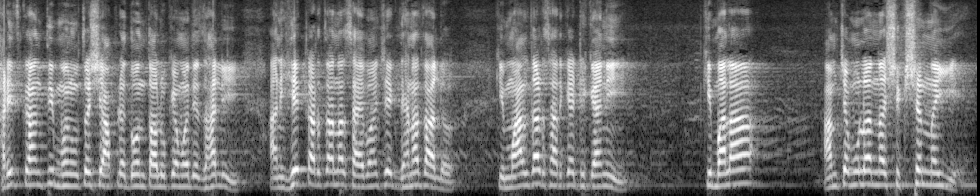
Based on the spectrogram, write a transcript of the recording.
हरित क्रांती म्हणू तशी आपल्या दोन तालुक्यामध्ये झाली. आणि हे करताना साहेबांचे एक ध्यानात आलं की मालदाडसारख्या ठिकाणी की मला आमच्या मुलांना शिक्षण नाही आहे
